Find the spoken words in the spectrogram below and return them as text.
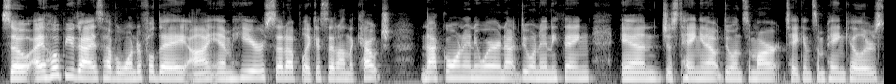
So I hope you guys have a wonderful day. I am here set up, like I said, on the couch, not going anywhere, not doing anything, and just hanging out, doing some art, taking some painkillers.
